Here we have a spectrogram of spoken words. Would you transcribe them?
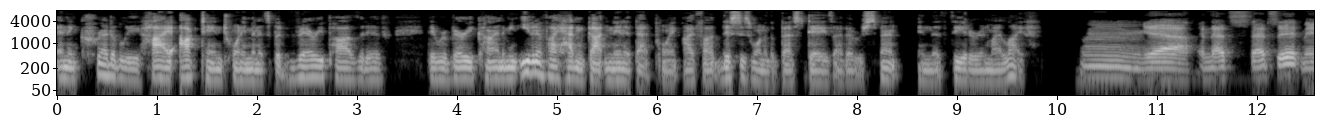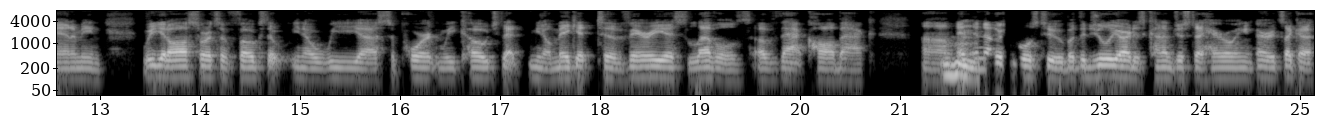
an incredibly high octane 20 minutes, but very positive. They were very kind. I mean, even if I hadn't gotten in at that point, I thought this is one of the best days I've ever spent in the theater in my life. Mm, yeah, and that's that's it, man. I mean, we get all sorts of folks that you know we uh, support and we coach that you know make it to various levels of that callback, um, mm-hmm. and, and other schools too. But the Juilliard is kind of just a harrowing, or it's like a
